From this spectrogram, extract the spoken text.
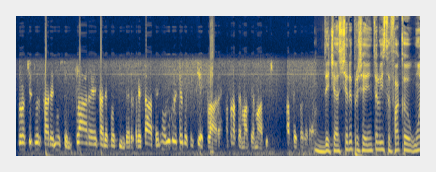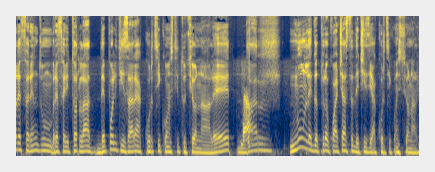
proceduri care nu sunt clare, care pot fi interpretate. Nu, lucrurile trebuie să fie clare, aproape matematice. Asta e părerea. Deci ați cere președintelui să facă un referendum referitor la depolitizarea Curții Constituționale, da. dar nu în legătură cu această decizie a Curții Constituționale.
